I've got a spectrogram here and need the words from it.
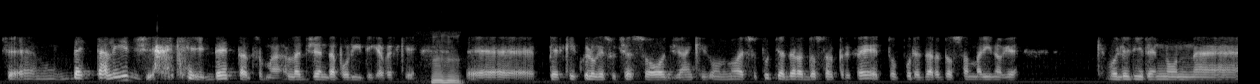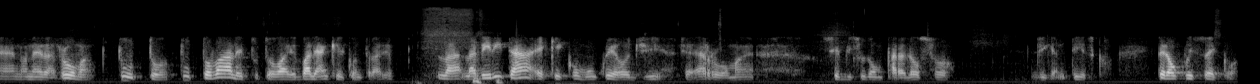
cioè, detta leggi che detta insomma, l'agenda politica perché, uh-huh. eh, perché quello che è successo oggi anche con adesso tutti a dare addosso al prefetto oppure a dare addosso a Marino che voglio dire, non, eh, non, era a Roma. Tutto, tutto vale, tutto vale, vale anche il contrario. La, la verità è che comunque oggi, cioè a Roma, si è vissuto un paradosso gigantesco, però questo ecco,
